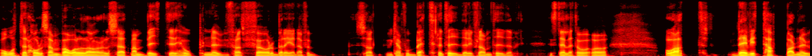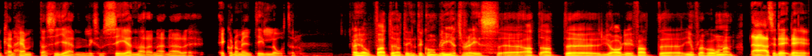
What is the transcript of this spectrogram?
återhållsam valrörelse, att man biter ihop nu för att förbereda för, så att vi kan få bättre tider i framtiden istället. Och, och, och att det vi tappar nu kan hämtas igen liksom senare när, när ekonomin tillåter. Jag uppfattar att det inte kommer bli ett race eh, att, att eh, jaga ifatt eh, inflationen. Nej, alltså det, det,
